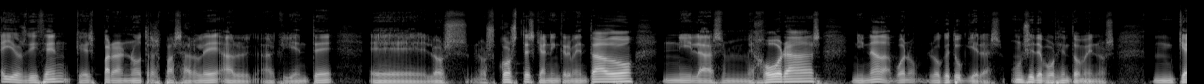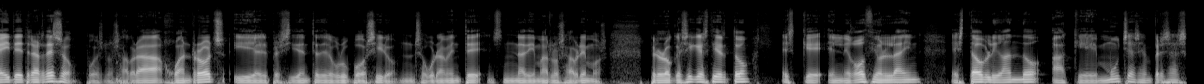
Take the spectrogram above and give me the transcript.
Ellos dicen que es para no traspasarle al, al cliente eh, los, los, costes que han incrementado, ni las mejoras, ni nada. Bueno, lo que tú quieras, un 7% menos. Mm, ¿Qué hay detrás de eso? Pues lo sabrá Juan Roch y el presidente del grupo Siro. Mm, seguramente nadie más lo sabremos. Pero lo que sí que es cierto es que el negocio online está obligando a que muchas empresas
